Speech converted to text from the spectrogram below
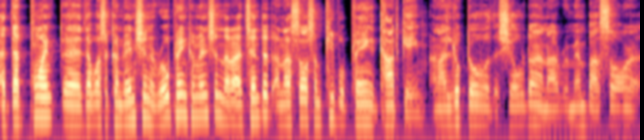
at that point, uh, there was a convention, a role-playing convention that I attended, and I saw some people playing a card game, and I looked over the shoulder, and I remember I saw a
